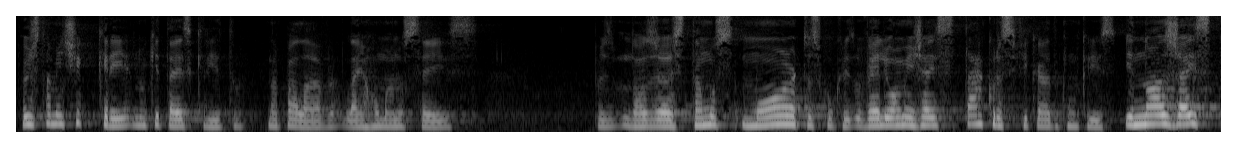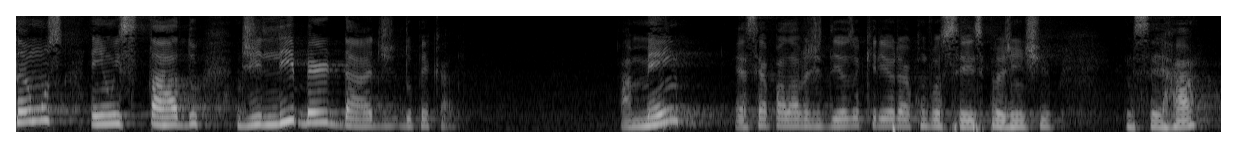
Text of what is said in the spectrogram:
foi justamente crer no que está escrito na palavra, lá em Romanos 6. Pois nós já estamos mortos com Cristo, o velho homem já está crucificado com Cristo, e nós já estamos em um estado de liberdade do pecado. Amém? Essa é a palavra de Deus. Eu queria orar com vocês para a gente encerrar.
